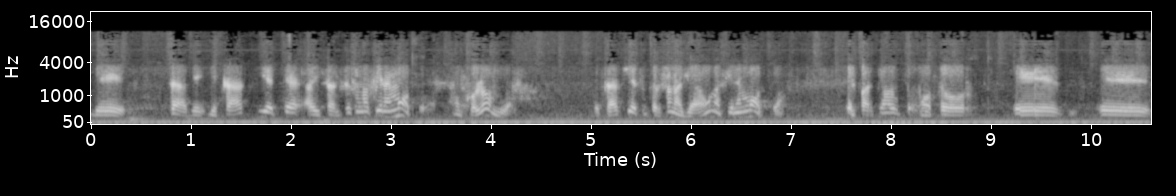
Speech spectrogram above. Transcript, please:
de de, cada siete habitantes uno tiene moto en Colombia. De cada siete personas ya uno tiene moto. El parque automotor eh, eh,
